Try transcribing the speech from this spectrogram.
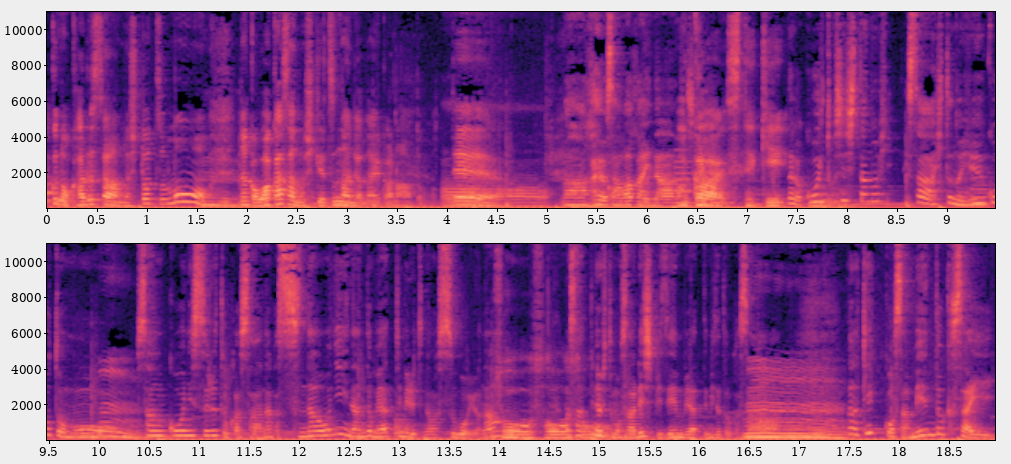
ークの軽さの一つも、うん。なんか若さの秘訣なんじゃないかなと思ってあーあーかよさん若いな。若い素敵。なんかこういう年下のさ人の言うこともうん。参考にするとかさなんか素直に何でもやってみるっていうのがすごいよな、そうそうまあさっきの人もさレシピ全部やってみたとかさ、うん。なんか結構さ面倒くさい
